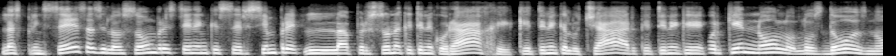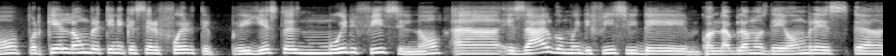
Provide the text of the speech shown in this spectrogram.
las princesas y los hombres tienen que ser siempre la persona que tiene coraje, que tiene que luchar, que tiene que... ¿Por qué no los dos, no? ¿Por qué el hombre tiene que ser fuerte? Y esto es muy difícil, ¿no? Uh, es algo muy difícil de, cuando hablamos de hombres, uh,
